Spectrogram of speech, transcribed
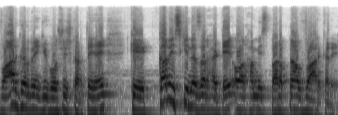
वार करने की कोशिश करते हैं कि कब इसकी नज़र हटे और हम इस पर अपना वार करें।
